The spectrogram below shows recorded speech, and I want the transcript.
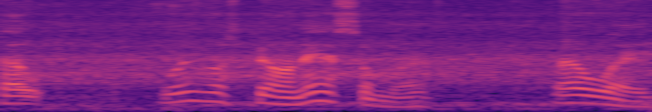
So we must be on here somewhere. Where are we?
